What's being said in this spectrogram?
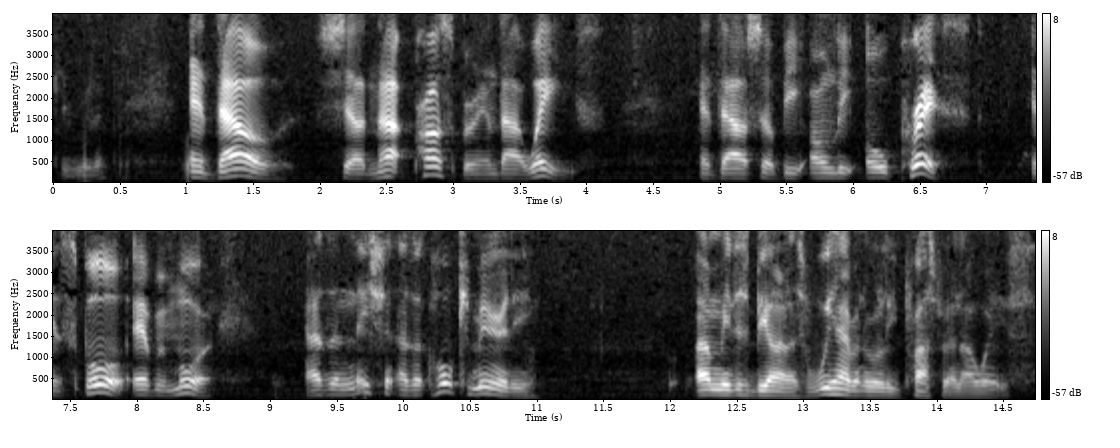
Keep reading. And thou shalt not prosper in thy ways, and thou shalt be only oppressed and spoiled evermore. As a nation, as a whole community, I mean, just be honest, we haven't really prospered in our ways.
